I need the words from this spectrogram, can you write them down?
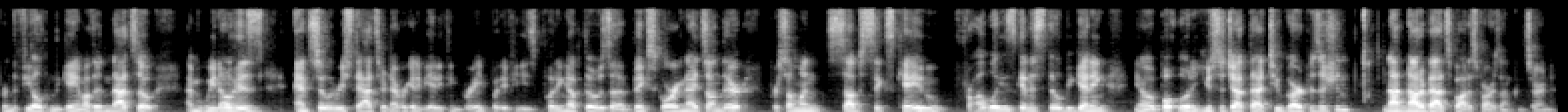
from the field in the game. Other than that, so I mean we know his ancillary stats are never going to be anything great, but if he's putting up those uh, big scoring nights on there for someone sub 6K who probably is going to still be getting you know a boatload of usage at that two guard position, not not a bad spot as far as I'm concerned.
